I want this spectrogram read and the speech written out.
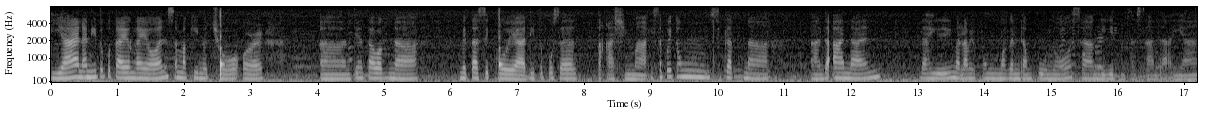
Yan, nandito po tayo ngayon sa Makinocho or ah, tinatawag na Metasequoia dito po sa Takashima. Isa po itong sikat na ah, daanan dahil marami pong magandang puno sa gilid ng kalsada. Ayan.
